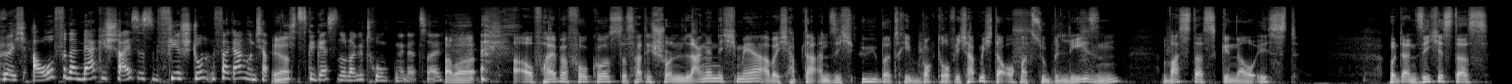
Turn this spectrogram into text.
höre ich auf und dann merke ich, scheiße, es sind vier Stunden vergangen und ich habe Ja. nichts gegessen oder getrunken in der Zeit. Aber auf Hyperfokus, das hatte ich schon lange nicht mehr, aber ich habe da an sich übertrieben Bock drauf. Ich habe mich da auch mal zu belesen, was das genau ist. Und an sich ist das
